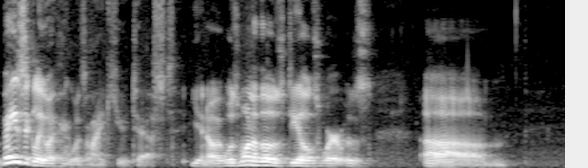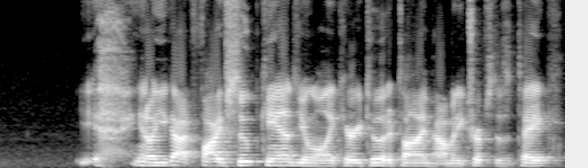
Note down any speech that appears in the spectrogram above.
basically I think it was an IQ test. You know, it was one of those deals where it was, um, you know, you got five soup cans, you only carry two at a time. How many trips does it take?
